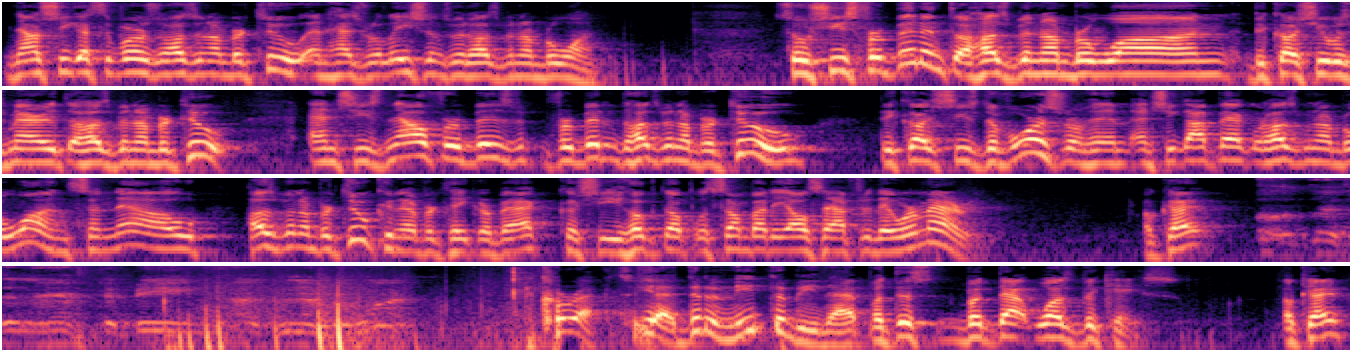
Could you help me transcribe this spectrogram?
Now she gets divorced with husband number two and has relations with husband number one. So she's forbidden to husband number one because she was married to husband number two. And she's now forbid- forbidden to husband number two because she's divorced from him and she got back with husband number one. So now husband number two can never take her back because she hooked up with somebody else after they were married. Okay? Well, it doesn't have to be husband number one. Correct. Yeah, it didn't need to be that, but this, but that was the case. Okay,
